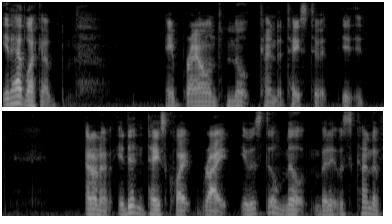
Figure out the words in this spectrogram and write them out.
it had like a a browned milk kind of taste to it. It, it I don't know. It didn't taste quite right. It was still milk, but it was kind of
